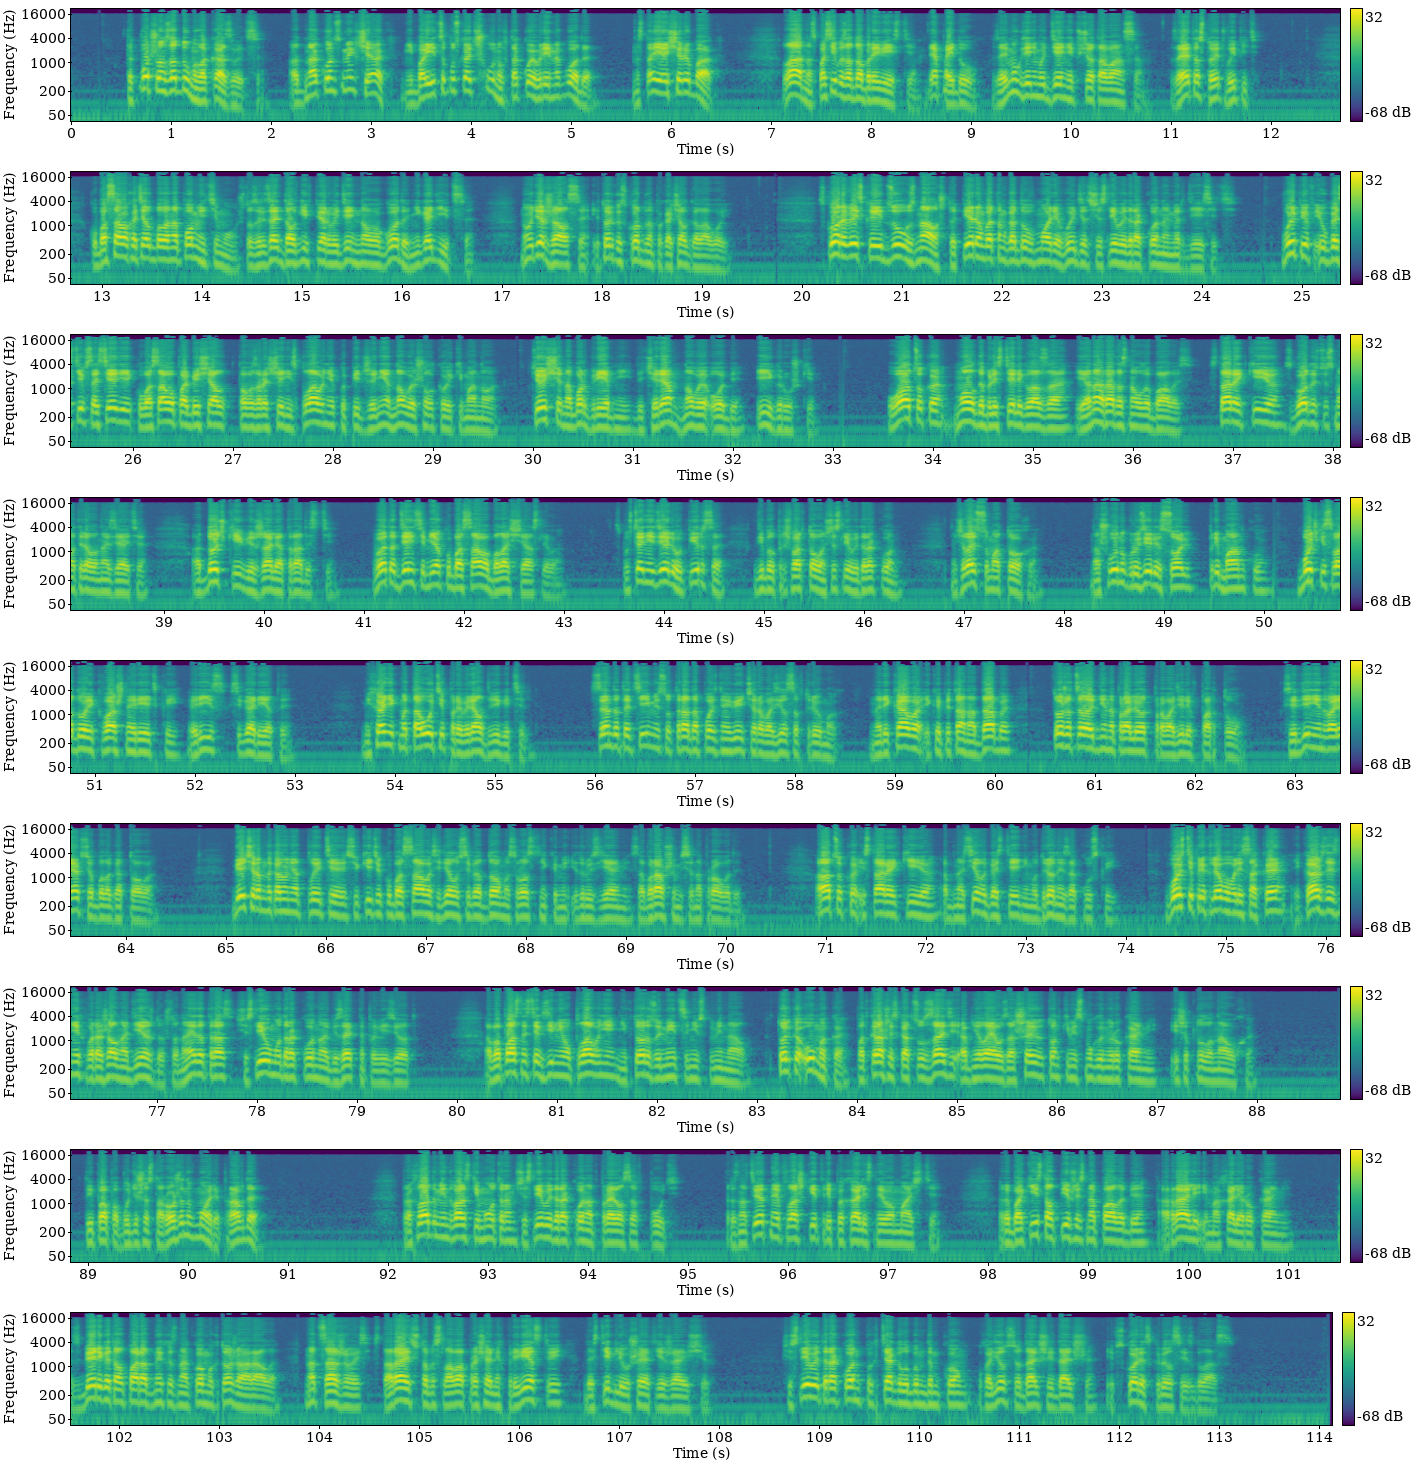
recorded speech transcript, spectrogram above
Так вот что он задумал, оказывается. Однако он смельчак, не боится пускать шхуну в такое время года. Настоящий рыбак. Ладно, спасибо за добрые вести. Я пойду. Займу где-нибудь денег в счет аванса. За это стоит выпить. Кубасава хотел было напомнить ему, что залезать долги в первый день Нового года не годится, но удержался и только скорбно покачал головой. Скоро весь Каидзу узнал, что первым в этом году в море выйдет счастливый дракон номер 10. Выпив и угостив соседей, Кувасава пообещал по возвращении с плавания купить жене новое шелковое кимоно, теще набор гребней, дочерям новые обе и игрушки. У Ацука молодо блестели глаза, и она радостно улыбалась. Старая Кио с гордостью смотрела на зятя, а дочки визжали от радости. В этот день семья Кубасава была счастлива. Спустя неделю у пирса, где был пришвартован счастливый дракон, началась суматоха. На шхуну грузили соль, приманку, бочки с водой, квашеной редькой, рис, сигареты – Механик Матаути проверял двигатель. Сэнда Татими с утра до позднего вечера возился в трюмах. Нарикава и капитан Адабы тоже целые дни напролет проводили в порту. К середине января все было готово. Вечером накануне отплытия Сюкити Кубасава сидел у себя дома с родственниками и друзьями, собравшимися на проводы. Ацука и старая Кия обносила гостей немудреной закуской. Гости прихлебывали саке, и каждый из них выражал надежду, что на этот раз счастливому дракону обязательно повезет. Об опасностях зимнего плавания никто, разумеется, не вспоминал. Только Умака, подкравшись к отцу сзади, обняла его за шею тонкими смуглыми руками и шепнула на ухо. «Ты, папа, будешь осторожен в море, правда?» Прохладным январским утром счастливый дракон отправился в путь. Разноцветные флажки трепыхались на его мачте. Рыбаки, столпившись на палубе, орали и махали руками. С берега толпа родных и знакомых тоже орала, надсаживаясь, стараясь, чтобы слова прощальных приветствий достигли ушей отъезжающих. Счастливый дракон, пыхтя голубым дымком, уходил все дальше и дальше и вскоре скрылся из глаз.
